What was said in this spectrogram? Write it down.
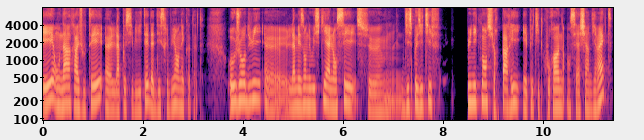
et on a rajouté la possibilité d'être distribué en écotote. Aujourd'hui, la maison de whisky a lancé ce dispositif uniquement sur Paris et Petite Couronne en CHR direct.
